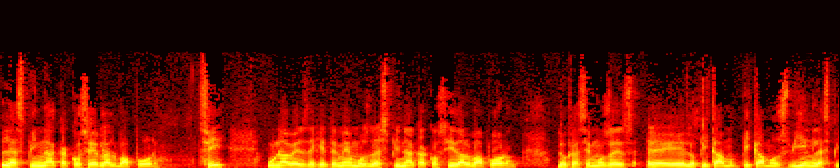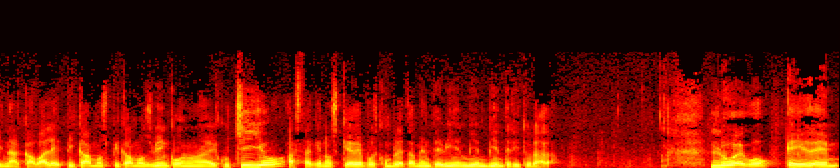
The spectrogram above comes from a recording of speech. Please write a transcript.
la espinaca cocerla al vapor, ¿sí? Una vez de que tenemos la espinaca cocida al vapor, lo que hacemos es eh, lo picamos, picamos bien la espinaca, ¿vale? Picamos, picamos bien con el cuchillo hasta que nos quede pues completamente bien, bien, bien triturada. Luego, eh,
